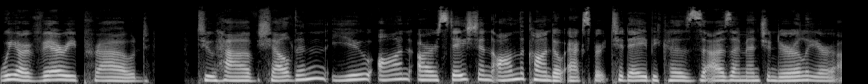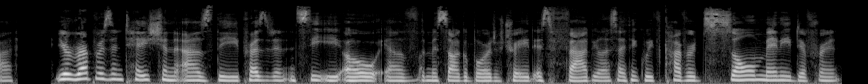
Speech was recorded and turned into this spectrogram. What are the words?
We are very proud to have Sheldon, you on our station on the condo expert today because as I mentioned earlier, uh, your representation as the president and CEO of the Mississauga Board of Trade is fabulous. I think we've covered so many different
